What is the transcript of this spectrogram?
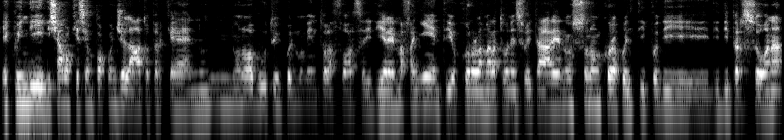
E quindi diciamo che si è un po' congelato perché non, non ho avuto in quel momento la forza di dire ma fa niente, io corro la maratona in solitaria, non sono ancora quel tipo di, di, di persona,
